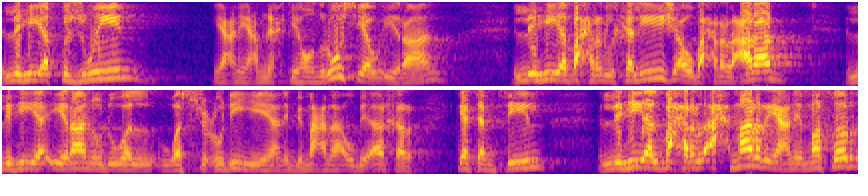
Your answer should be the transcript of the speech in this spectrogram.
اللي هي قزوين يعني عم نحكي هون روسيا وإيران اللي هي بحر الخليج أو بحر العرب اللي هي إيران ودول والسعودية يعني بمعنى أو بآخر كتمثيل اللي هي البحر الأحمر يعني مصر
